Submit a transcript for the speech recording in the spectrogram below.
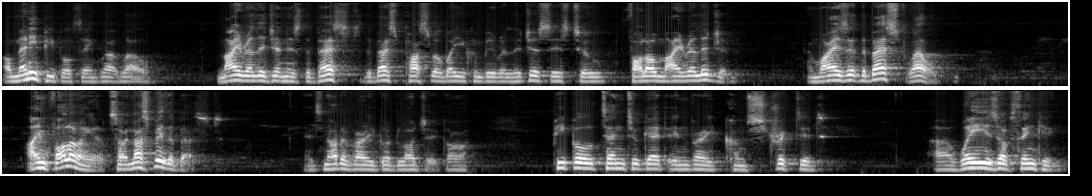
or many people think, well, well, my religion is the best. The best possible way you can be religious is to follow my religion. And why is it the best? Well, I'm following it, so it must be the best. It's not a very good logic. Or people tend to get in very constricted uh, ways of thinking.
